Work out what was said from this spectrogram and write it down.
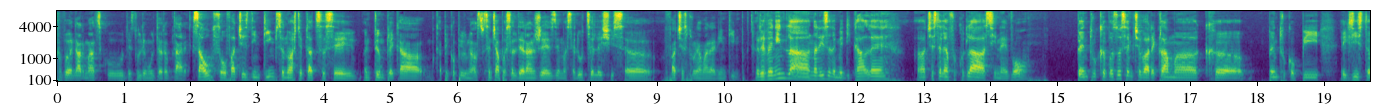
vă înarmați cu destul de multă răbdare. Sau să o faceți din timp, să nu așteptați să se întâmple ca, ca pe copilul nostru, să înceapă să-l deranjeze măseluțele și să faceți programarea din timp. Revenind la analizele medicale, acestea le-am făcut la Sinevo, pentru că văzusem ceva reclamă că pentru copii există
